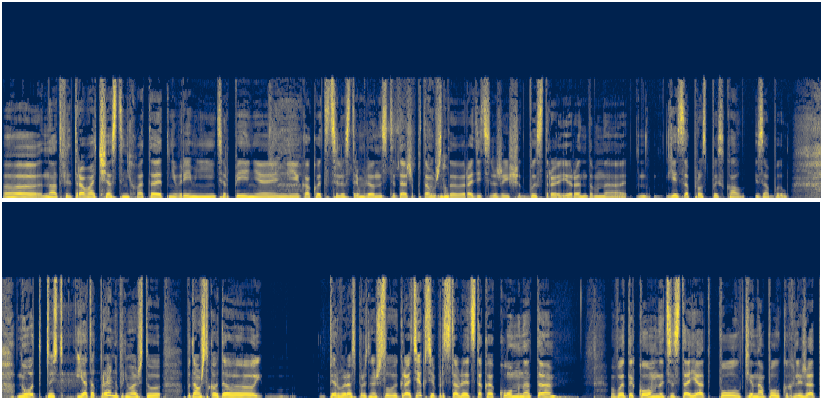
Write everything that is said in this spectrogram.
э, на отфильтровать часто не хватает ни времени, ни терпения, ни какой-то целеустремленности даже, потому ну. что ну, родители же ищут быстро и рандомно. Ну, есть запрос, поискал и забыл. Ну вот, то есть я так правильно понимаю, что... Потому что когда первый раз произносишь слово «игротек», тебе представляется такая комната, в этой комнате стоят полки, на полках лежат...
